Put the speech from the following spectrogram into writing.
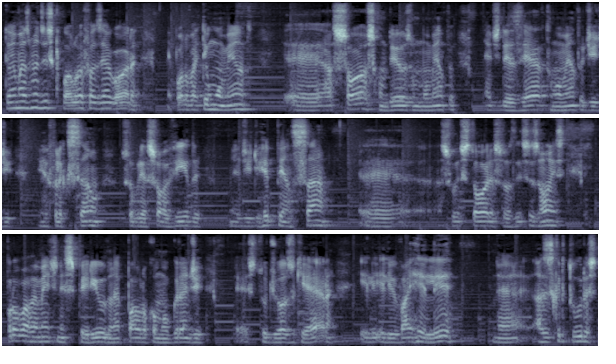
então é mais ou menos isso que Paulo vai fazer agora. É, Paulo vai ter um momento é, a sós com Deus, um momento é, de deserto, um momento de, de, reflexão sobre a sua vida, né, de, de, repensar é, a sua história, as suas decisões. Provavelmente nesse período, né, Paulo, como grande é, estudioso que era, ele, ele vai reler né, as escrituras,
